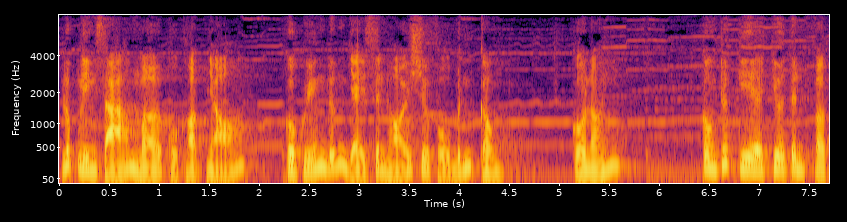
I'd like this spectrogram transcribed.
Lúc liên xã mở cuộc họp nhỏ, cô Khuyến đứng dậy xin hỏi sư phụ Bính Công. Cô nói, Con trước kia chưa tin Phật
